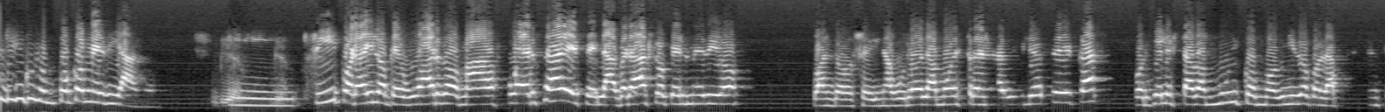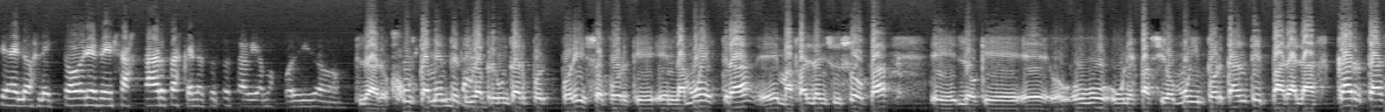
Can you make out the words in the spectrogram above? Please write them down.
un vínculo un poco mediano y sí, por ahí lo que guardo más fuerza es el abrazo que él me dio cuando se inauguró la muestra en la biblioteca, porque él estaba muy conmovido con la presencia de los lectores de esas cartas que nosotros habíamos podido. Claro, justamente te iba a preguntar por, por eso, porque en la muestra, eh, Mafalda en su sopa, eh, lo que eh, hubo un espacio muy importante para las cartas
